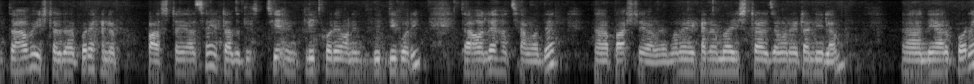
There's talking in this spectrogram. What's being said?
দিতে হবে। স্টার দেওয়ার পরে এখানে পাঁচটাই আছে। এটা যদি ক্লিক করে অনেক বৃদ্ধি করি তাহলে হচ্ছে আমাদের আহ, পাঁচটাই হবে। মানে এখানে আমরা স্টার যেমন এটা নিলাম নেওয়ার পরে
